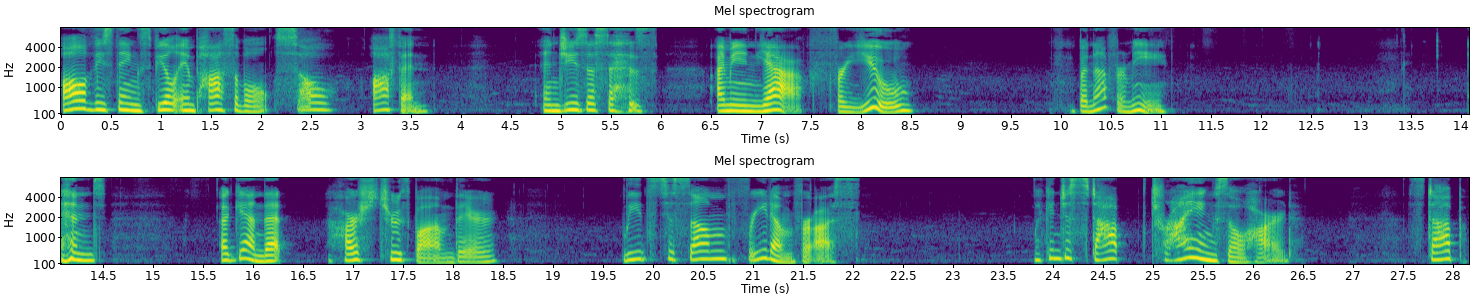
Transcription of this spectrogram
All of these things feel impossible so often. And Jesus says, I mean, yeah, for you, but not for me. And again, that harsh truth bomb there leads to some freedom for us. We can just stop trying so hard. Stop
